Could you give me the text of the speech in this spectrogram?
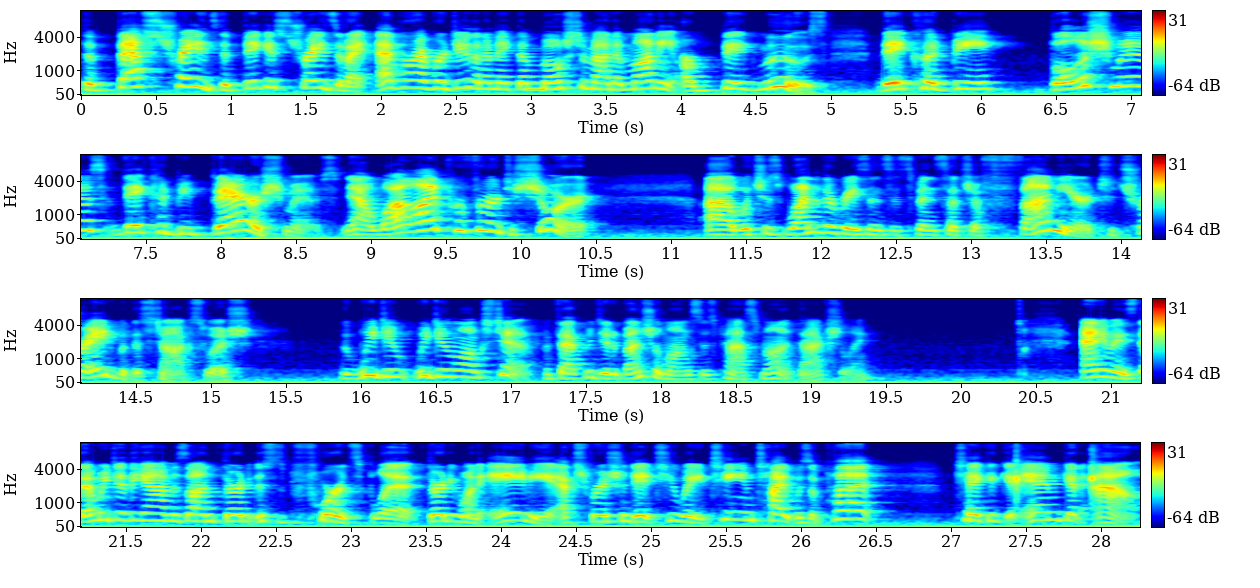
The best trades, the biggest trades that I ever, ever do that I make the most amount of money are big moves. They could be bullish moves, they could be bearish moves. Now, while I prefer to short, uh, which is one of the reasons it's been such a fun year to trade with the stock swoosh, we do we do longs too. In fact, we did a bunch of longs this past month, actually. Anyways, then we did the Amazon 30, this is before it split, 3180, expiration date 218, type was a put, take it, get in, get out.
